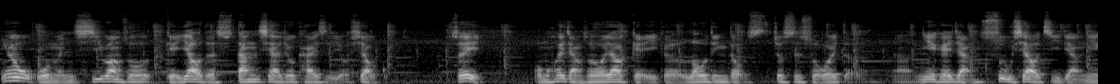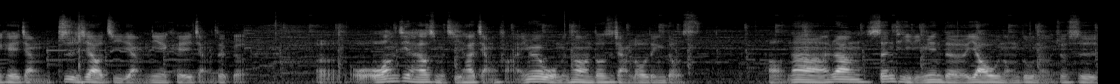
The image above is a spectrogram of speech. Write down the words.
因为我们希望说给药的当下就开始有效果，所以我们会讲说要给一个 loading dose，就是所谓的啊，你也可以讲速效剂量，你也可以讲致效剂量，你也可以讲这个。呃，我我忘记还有什么其他讲法，因为我们通常都是讲 loading dose。好，那让身体里面的药物浓度呢，就是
